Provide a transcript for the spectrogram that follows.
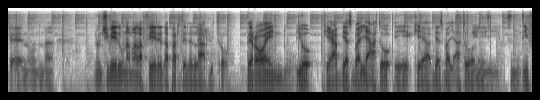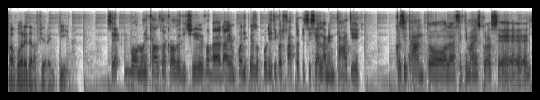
Cioè, non, non ci vedo una malafede da parte dell'arbitro, però è indubbio che abbia sbagliato e che abbia sbagliato nei- in favore della Fiorentina. Sì, boh, l'unica altra cosa dici, vabbè, dai, un po' di peso politico il fatto che si siano lamentati così tanto la settimana scorsa il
